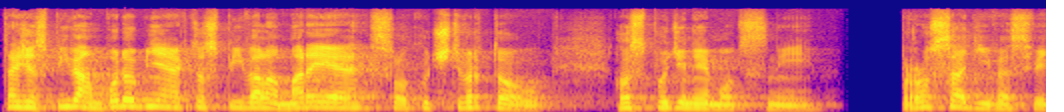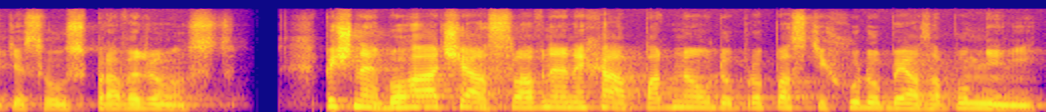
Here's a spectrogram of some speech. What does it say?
Takže zpívám podobně, jak to zpívala Marie sloku čtvrtou. Hospodin je mocný, prosadí ve světě svou spravedlnost. Pyšné boháče a slavné nechá padnout do propasti chudoby a zapomnění.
